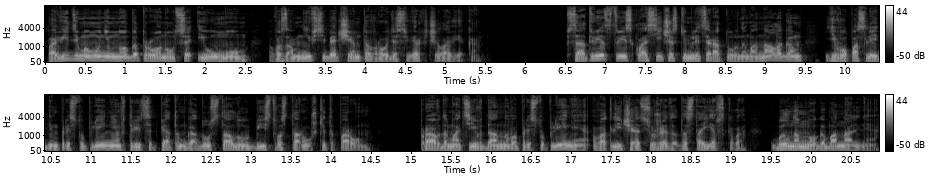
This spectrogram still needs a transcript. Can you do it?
по-видимому, немного тронулся и умом, возомнив себя чем-то вроде сверхчеловека. В соответствии с классическим литературным аналогом, его последним преступлением в 1935 году стало убийство старушки топором. Правда, мотив данного преступления, в отличие от сюжета Достоевского, был намного банальнее.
